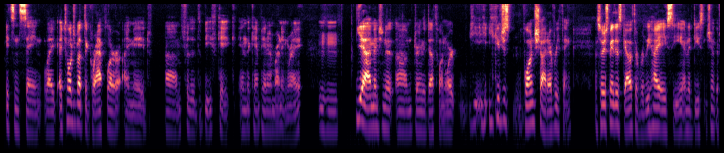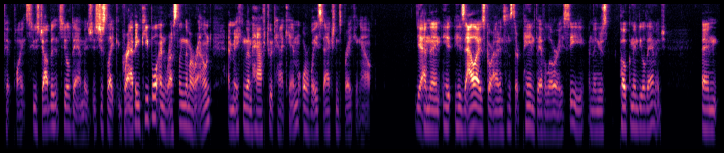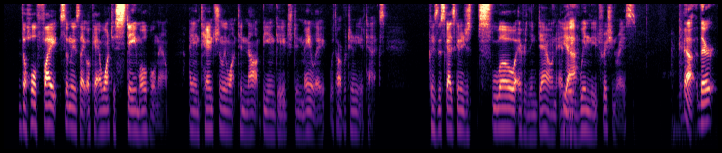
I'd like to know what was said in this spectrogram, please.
It's insane. Like I told you about the grappler I made um, for the, the beefcake in the campaign I'm running, right? mm-hmm. Yeah, I mentioned it um, during the death one where he, he could just one shot everything. And so I just made this guy with a really high AC and a decent chunk of hit points, whose job isn't to deal damage. It's just like grabbing people and wrestling them around and making them have to attack him or waste actions breaking out. yeah, And then his, his allies go around, and since they're pinned, they have a lower AC, and then you just poke them and deal damage. And the whole fight suddenly is like, okay, I want to stay mobile now. I intentionally want to not be engaged in melee with opportunity attacks. Because this guy's going to just slow everything down, and Yeah. they win the attrition race. Yeah, there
